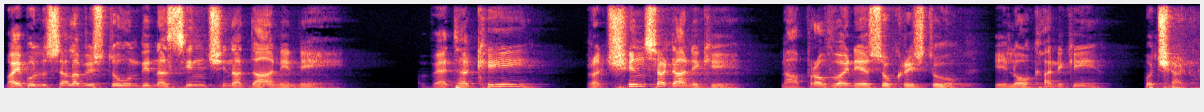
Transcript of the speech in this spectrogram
బైబుల్ సెలవిస్తూ ఉంది నశించిన దానిని వెదకి రక్షించడానికి నా ప్రభు అయిన యేసుక్రీస్తు ఈ లోకానికి వచ్చాడు.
